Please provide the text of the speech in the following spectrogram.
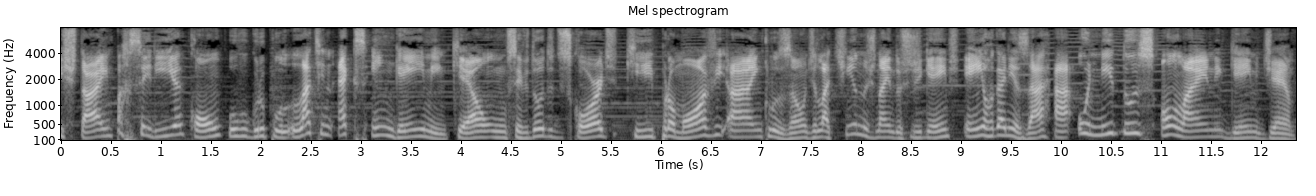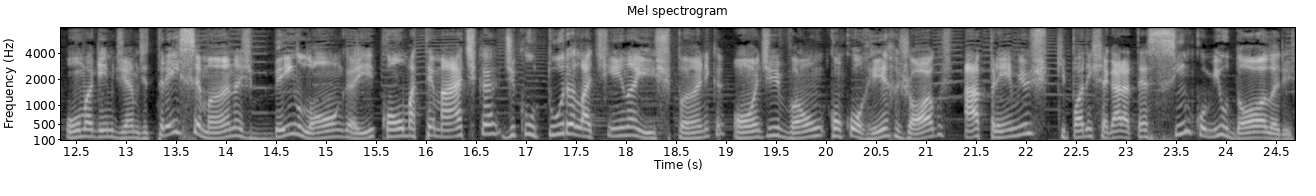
está em parceria com o grupo Latinx in Gaming, que é um servidor do Discord que promove a inclusão de latinos na indústria de games em organizar a Unidos Online Game Jam. Uma Game Jam de três semanas, bem longa aí, com uma temática de cultura latina e hispânica, onde vão concorrer jogos a prêmios que podem chegar até 5 mil dólares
